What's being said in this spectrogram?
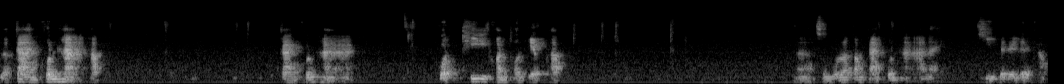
แล้วการค้นหาครับ การค้นหากดที่ Ctrl F ครับ สมมุติเราต้องการค้นหาอะไร คีย์ไปได้เลยครับ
